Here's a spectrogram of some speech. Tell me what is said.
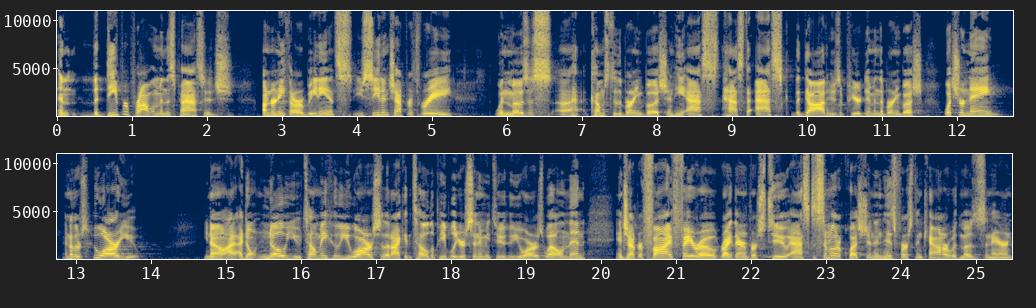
And the deeper problem in this passage, underneath our obedience, you see it in chapter 3 when Moses uh, comes to the burning bush and he asks, has to ask the God who's appeared to him in the burning bush, What's your name? In other words, who are you? You know, I, I, don't know you. Tell me who you are so that I can tell the people you're sending me to who you are as well. And then in chapter 5, Pharaoh, right there in verse 2, asks a similar question in his first encounter with Moses and Aaron.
